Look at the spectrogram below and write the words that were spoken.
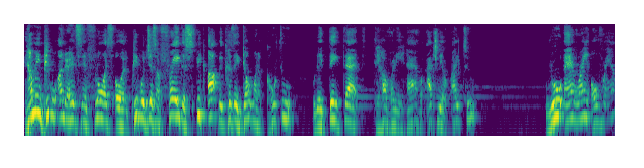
How many people under his influence, or people just afraid to speak up because they don't want to go through what they think that they already have, or actually a right to rule and reign over him?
